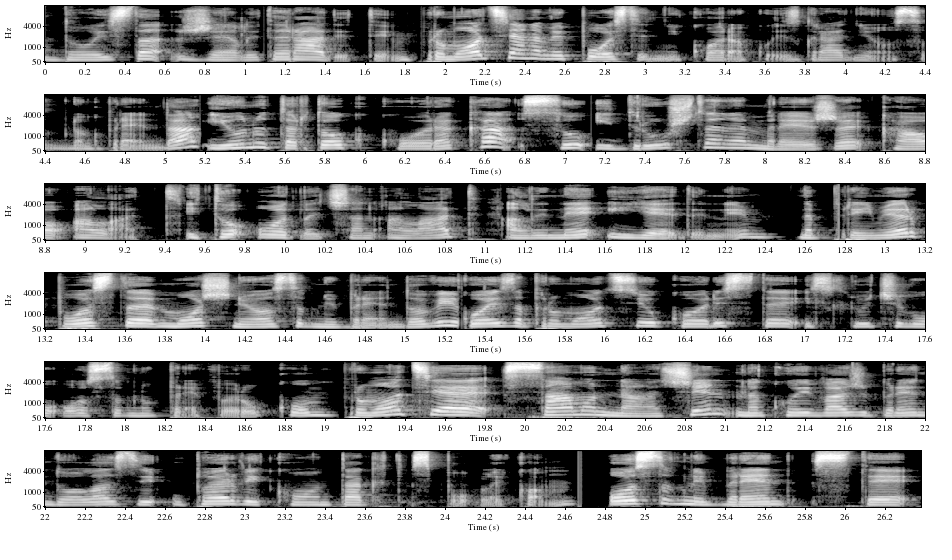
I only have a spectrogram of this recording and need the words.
doista želite raditi. Promocija nam je posljednji korak u izgradnji osobnog brenda i unutar tog koraka su i društvene mreže kao alat. I to odličan alat, ali ne i jedini. Na primjer, postoje moćni osobni brendovi koji za promociju koriste isključivo osobnu preporuku. Promocija je samo način na koji vaš brend dolazi u prvi kontakt s publikom. Osobni brend ste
